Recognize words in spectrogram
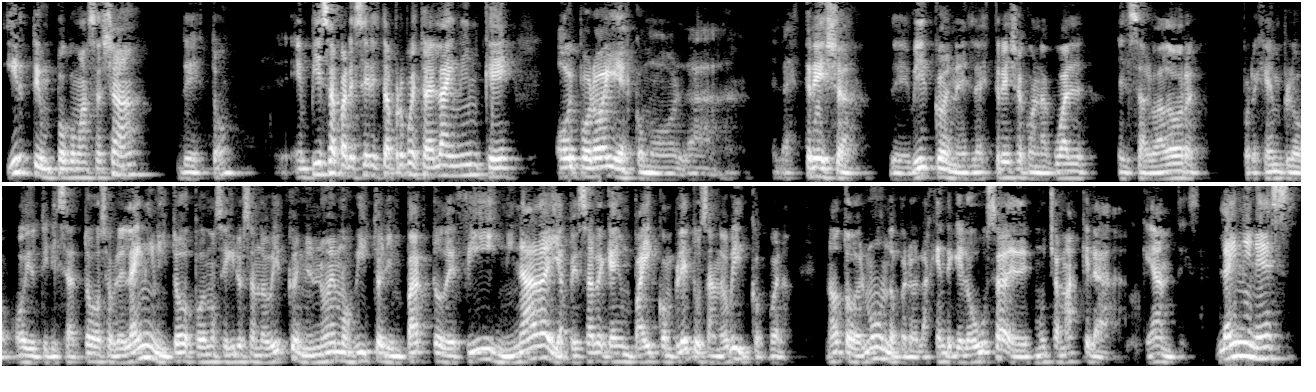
irte un poco más allá de esto, empieza a aparecer esta propuesta de Lightning que hoy por hoy es como la, la estrella de Bitcoin, es la estrella con la cual El Salvador por ejemplo, hoy utiliza todo sobre Lightning y todos podemos seguir usando Bitcoin no hemos visto el impacto de fees ni nada y a pesar de que hay un país completo usando Bitcoin. Bueno, no todo el mundo, pero la gente que lo usa es mucha más que, la, que antes. Lightning es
